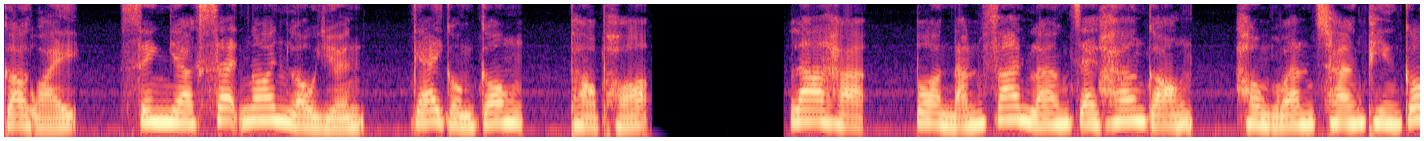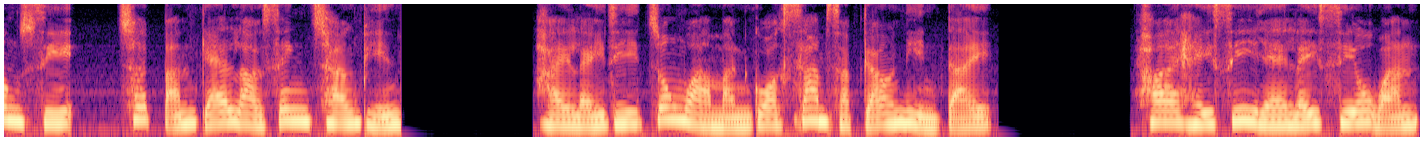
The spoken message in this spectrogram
各位圣約瑟安老院嘅公公婆婆，拉下播撚翻兩隻香港紅運唱片公司出品嘅流星唱片，係嚟自中華民國三十九年底。開喜師爺李少雲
